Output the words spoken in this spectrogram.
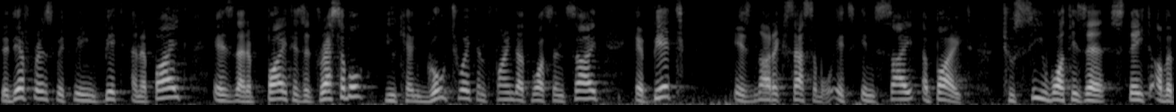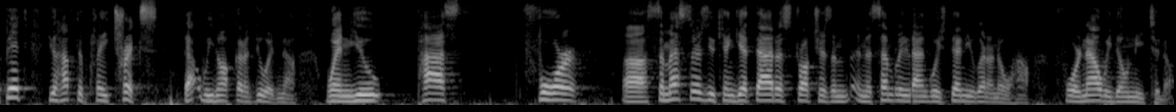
The difference between bit and a byte is that a byte is addressable. You can go to it and find out what's inside. A bit is not accessible. It's inside a byte. To see what is a state of a bit, you have to play tricks. That we're not going to do it now. When you pass four uh, semesters, you can get data structures and an assembly language, then you're going to know how. For now, we don't need to know.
